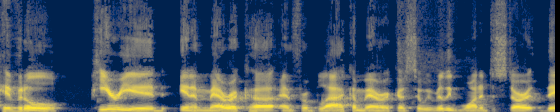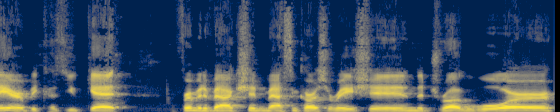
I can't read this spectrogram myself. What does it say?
pivotal period in America and for Black America. So we really wanted to start there because you get affirmative action, mass incarceration, the drug war,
